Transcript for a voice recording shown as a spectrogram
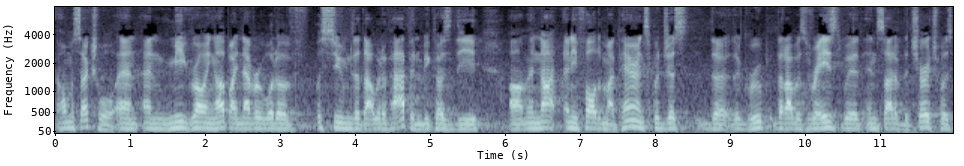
homosexual. And, and me growing up, I never would have assumed that that would have happened because the, um, and not any fault of my parents, but just the, the group that I was raised with inside of the church was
